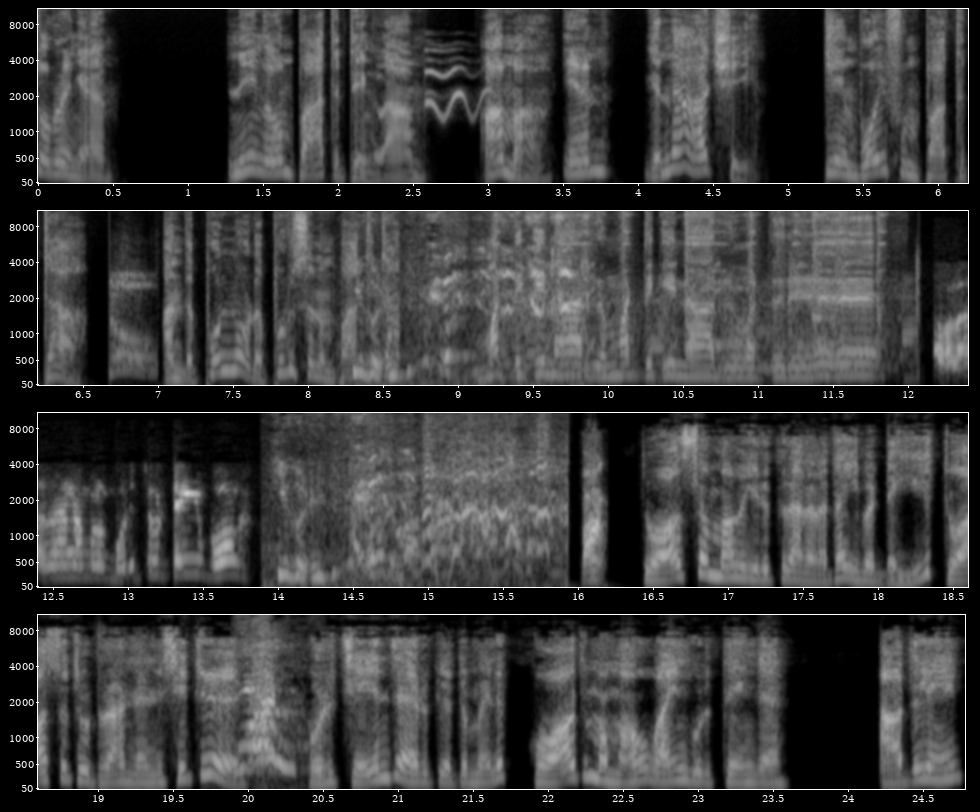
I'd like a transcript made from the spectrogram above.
சொல்றீங்க? நீங்களும் பார்த்துட்டீங்களா? ஆமா ஏன்? என்ன ஆச்சு? என் பாய் ஃப்ரெண்ட் பார்த்துட்டா அந்த பொண்ணோட புருஷனும் பார்த்துட்டா? மட்டிக்கினாரு மட்டிக்கினாரு ஒருத்தரு. அவ்வளவுதான் நம்மள முடிச்சு விட்டீங்க போங்க துவாசமாவ இருக்கிறாரதான் இவ டெய்லி துவாச சுடுறான்னு நினைச்சிட்டு ஒரு சேஞ்சா இருக்கட்டும் கோதுமை மாவு வாங்கி கொடுத்தேங்க. அதுலயும்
